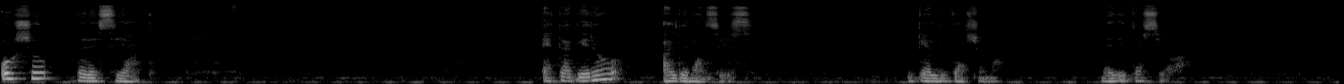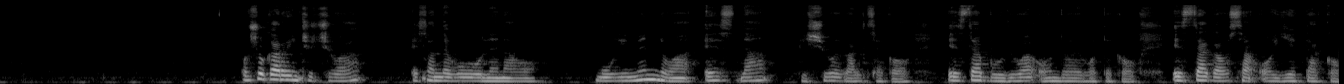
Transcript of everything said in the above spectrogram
oso bereziak. Eta gero alderantziz, gelditasuna, meditazioa. Oso garrintxutxua esan dugu lehenago, mugimendua ez da pixue galtzeko, ez da burua ondo egoteko, ez da gauza hoietako.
